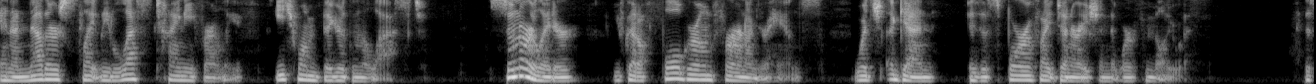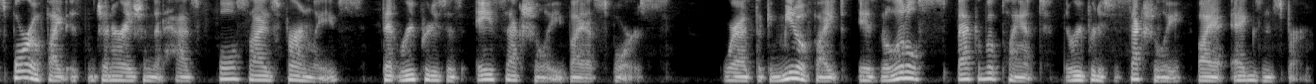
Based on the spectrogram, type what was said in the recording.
and another slightly less tiny fern leaf, each one bigger than the last. Sooner or later, you've got a full grown fern on your hands, which again is a sporophyte generation that we're familiar with. The sporophyte is the generation that has full size fern leaves that reproduces asexually via spores, whereas the gametophyte is the little speck of a plant that reproduces sexually via eggs and sperm.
